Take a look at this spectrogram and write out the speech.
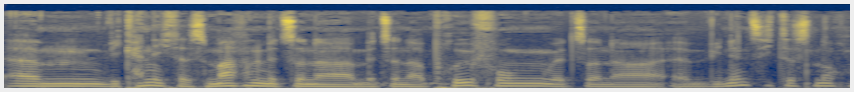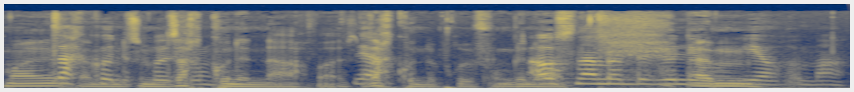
Ähm, wie kann ich das machen mit so einer, mit so einer Prüfung, mit so einer, äh, wie nennt sich das nochmal? Sachkundeprüfung. Ähm, mit so Sachkundennachweis. Ja. Sachkundeprüfung, genau. Ausnahmebewilligung, ähm, wie auch immer.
